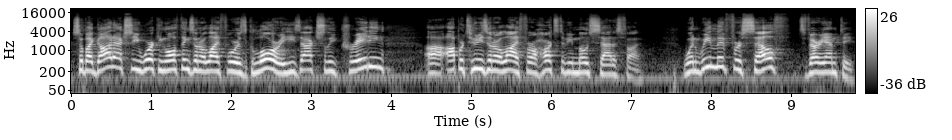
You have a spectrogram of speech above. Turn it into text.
So, by God actually working all things in our life for his glory, he's actually creating uh, opportunities in our life for our hearts to be most satisfied. When we live for self, it's very empty.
